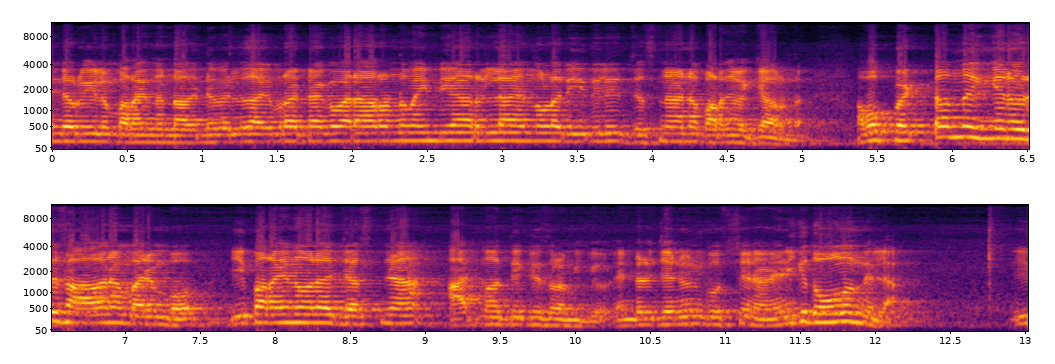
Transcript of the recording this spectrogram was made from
ഇന്റർവ്യൂയിലും പറയുന്നുണ്ട്. അതിന്റെ പേരിൽ സൈബർ അറ്റാക്ക് വരാറുണ്ട് മൈൻഡ് ചെയ്യാറില്ല എന്നുള്ള രീതിയിൽ ജസ്ന തന്നെ പറഞ്ഞു വെക്കാറുണ്ട്. അപ്പൊ പെട്ടെന്ന് ഇങ്ങനെ ഒരു സാധനം വരുമ്പോ ഈ പറയുന്ന പോലെ ജസ്ന ആത്മഹത്യക്ക് ശ്രമിക്കൂ. എന്റെ ഒരു ജെന്യൂൻ ക്വസ്റ്റ്യൻ ആണ്. എനിക്ക് തോന്നുന്നില്ല. ഈ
